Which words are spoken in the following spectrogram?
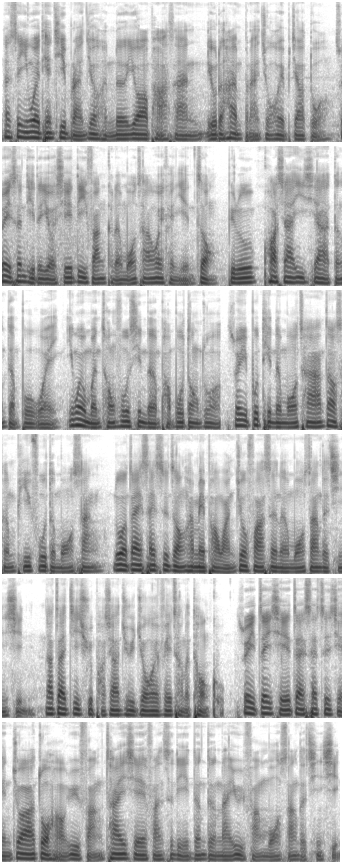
但是因为天气本来就很热，又要爬山，流的汗本来就会比较多，所以身体的有些地方可能摩擦会很严重，比如胯下、腋下等等部位。因为我们重复性的跑步动作，所以不停的摩擦造成皮肤的磨伤。如果在赛事中还没跑完就发生了磨伤的情形，那再继续跑下去就会非常的痛苦。所以这些在赛事前就要做好预防，擦一些凡士林等等来预防磨伤的情形。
